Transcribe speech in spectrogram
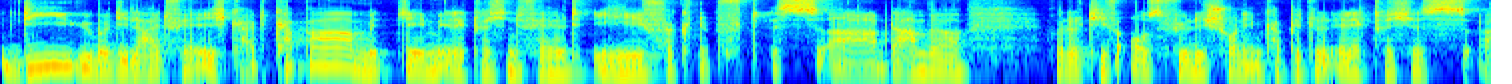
die über die Leitfähigkeit Kappa mit dem elektrischen Feld E verknüpft ist. Äh, da haben wir relativ ausführlich schon im Kapitel elektrisches äh,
